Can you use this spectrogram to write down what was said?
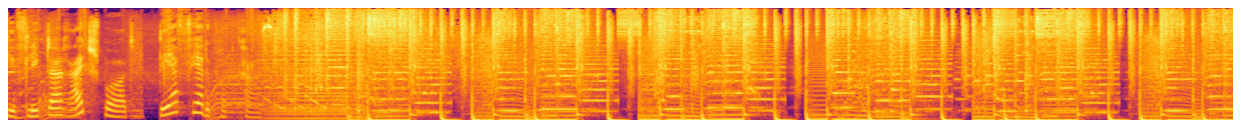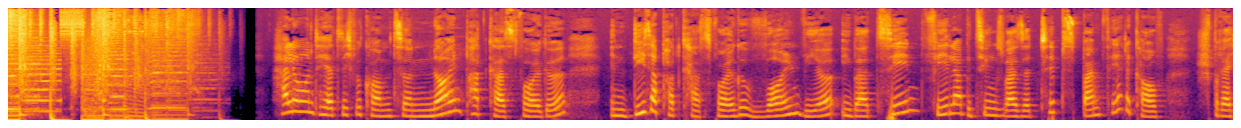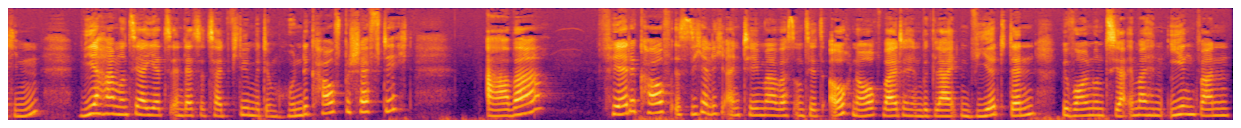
Gepflegter Reitsport, der Pferdepodcast. Hallo und herzlich willkommen zur neuen Podcast-Folge. In dieser Podcast-Folge wollen wir über zehn Fehler bzw. Tipps beim Pferdekauf sprechen. Wir haben uns ja jetzt in letzter Zeit viel mit dem Hundekauf beschäftigt, aber Pferdekauf ist sicherlich ein Thema, was uns jetzt auch noch weiterhin begleiten wird, denn wir wollen uns ja immerhin irgendwann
